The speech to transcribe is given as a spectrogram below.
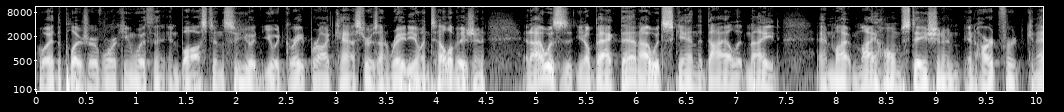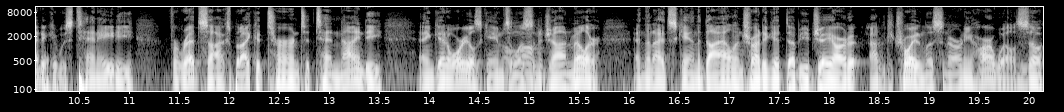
who I had the pleasure of working with in, in Boston. So you had you had great broadcasters on radio and television, and I was you know back then I would scan the dial at night, and my my home station in, in Hartford, Connecticut was 1080 for Red Sox, but I could turn to 1090 and get Orioles games oh, and listen wow. to Jon Miller and then I'd scan the dial and try to get WJR to, out of Detroit and listen to Ernie Harwell. So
